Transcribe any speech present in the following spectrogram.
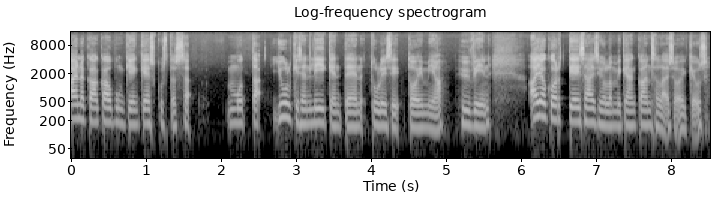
ainakaan kaupunkien keskustassa, mutta julkisen liikenteen tulisi toimia hyvin. Ajokortti ei saisi olla mikään kansalaisoikeus,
